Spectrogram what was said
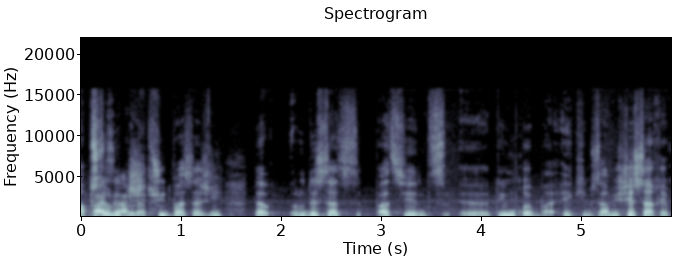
აბსოლუტურად შვიდ ფაზაში და როდესაც პაციენტს იუყვება ექიმს ამის შესახებ,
